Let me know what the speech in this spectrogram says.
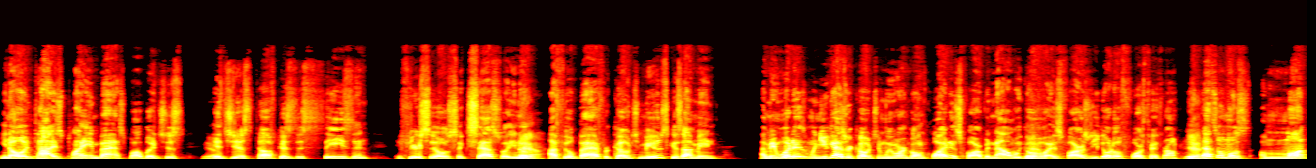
You know, and Ty's playing basketball, but it's just Yeah. it's just tough because the season, if you're so successful, you know, Yeah. I feel bad for Coach Muse because I mean, I mean, what is when you guys were coaching? We weren't going quite as far, but now we go Yeah. as far as you go to a fourth, fifth round. Yeah. That's almost a month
